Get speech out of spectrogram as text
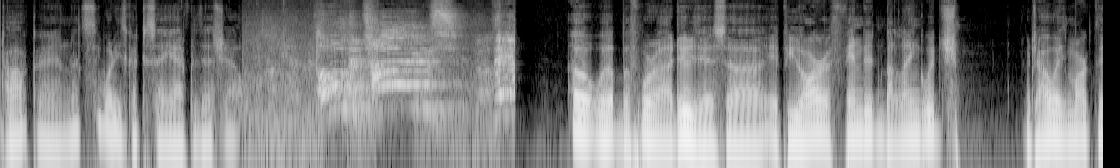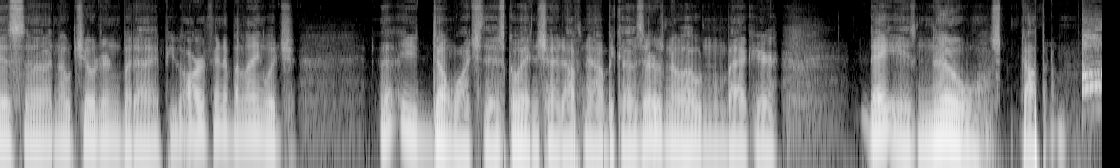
talk, and let's see what he's got to say after this show. All the times they Oh, well, before I do this, uh, if you are offended by language, which I always mark this, uh, no children, but uh, if you are offended by language, uh, you don't watch this. Go ahead and shut it off now because there's no holding them back here. There is no stopping them. are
